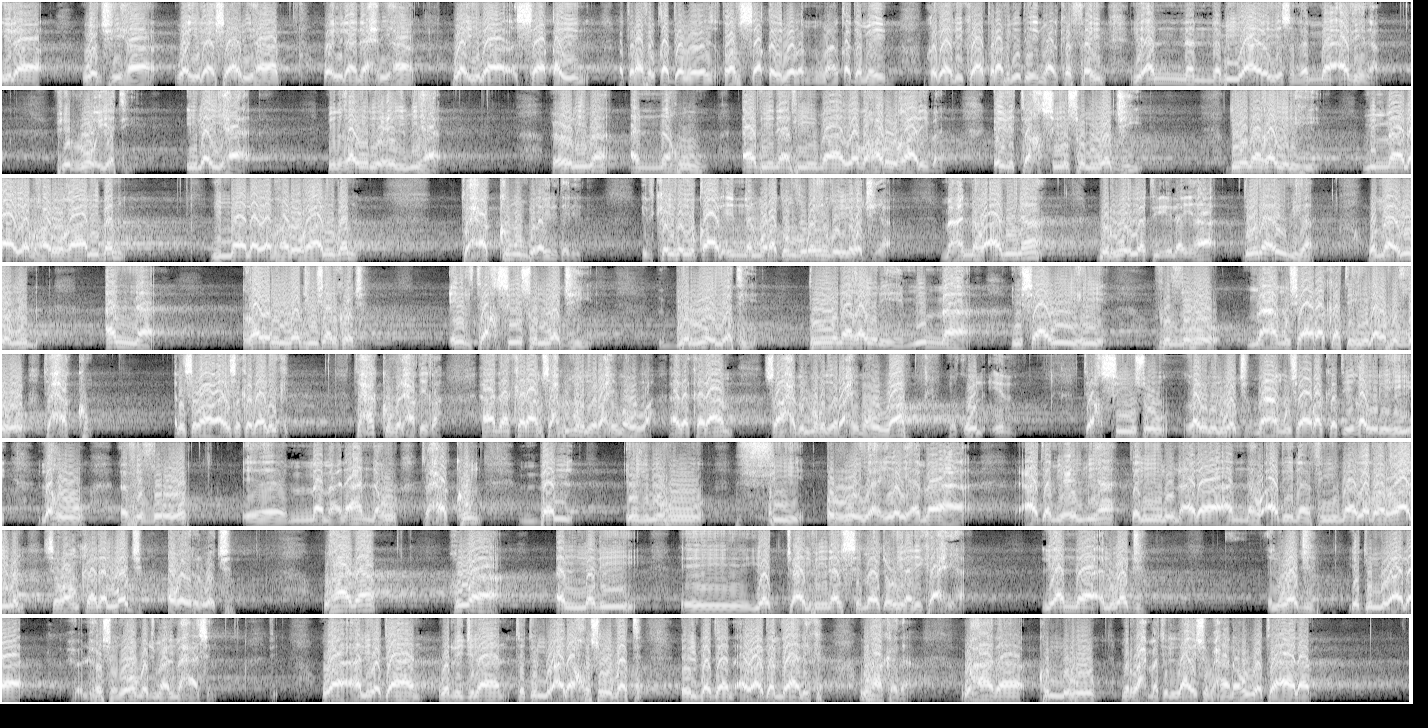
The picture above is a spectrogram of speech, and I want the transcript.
إلى وجهها وإلى شعرها وإلى نحرها وإلى الساقين أطراف القدم أطراف الساقين مع القدمين وكذلك أطراف اليدين مع الكفين لأن النبي عليه الصلاة والسلام لما أذن في الرؤية إليها من غير علمها علم أنه أذن فيما يظهر غالبا. إذ تخصيص الوجه دون غيره مما لا يظهر غالبا مما لا يظهر غالبا تحكم بغير دليل. إذ كيف يقال إن المراد انظر إليه انظر إلى وجهها؟ مع أنه أذن بالرؤية إليها دون علمها. ومعلوم أن غير الوجه يشارك وجه. إذ تخصيص الوجه بالرؤية دون غيره مما يساويه في الظهور. مع مشاركته له في الظهور تحكم. أليس أليس كذلك؟ تحكم في الحقيقة. هذا كلام صاحب المغني رحمه الله. هذا كلام صاحب المغني رحمه الله. يقول إذ تخصيص غير الوجه مع مشاركة غيره له في الظهور ما معناه أنه تحكم؟ بل إذنه في الرؤية إليها مع عدم علمها دليل على أنه أذن فيما يظهر غالبا سواء كان الوجه أو غير الوجه. وهذا هو الذي يجعل في نفسه ما يدعو إلى نكاحها. لأن الوجه الوجه يدل على الحسن وهو مجمع المحاسن. واليدان والرجلان تدل على خصوبة البدن أو عدم ذلك وهكذا. وهذا كله من رحمة الله سبحانه وتعالى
